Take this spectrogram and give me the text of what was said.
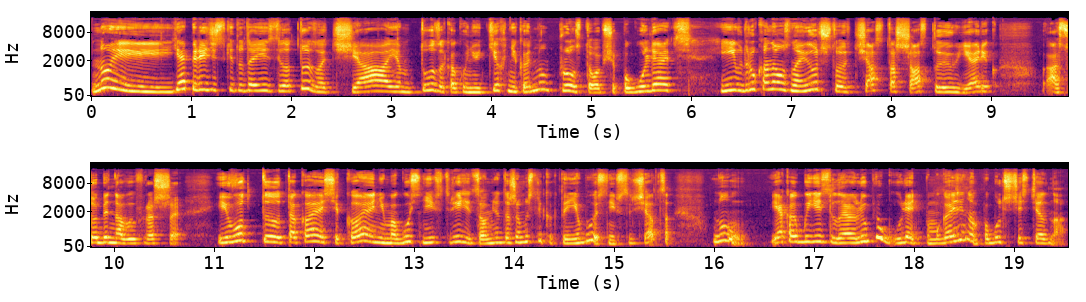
Ну и я периодически туда ездила то за чаем, то за какой-нибудь техникой, ну просто вообще погулять. И вдруг она узнает, что часто шастаю в Ярик, особенно в Ифраше. И вот э, такая сякая, не могу с ней встретиться. У меня даже мысли как-то не было с ней встречаться. Ну, я как бы ездила, я люблю гулять по магазинам, по большей части одна.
